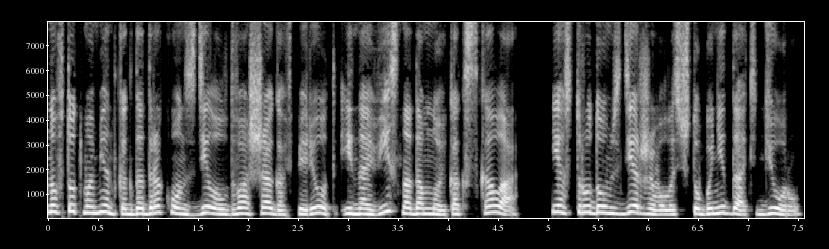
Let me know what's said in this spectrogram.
но в тот момент, когда дракон сделал два шага вперед и навис надо мной, как скала, я с трудом сдерживалась, чтобы не дать дёру.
